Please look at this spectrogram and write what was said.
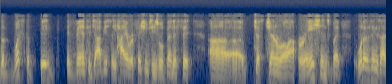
the what's the big advantage? Obviously, higher efficiencies will benefit uh, just general operations. But one of the things I've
